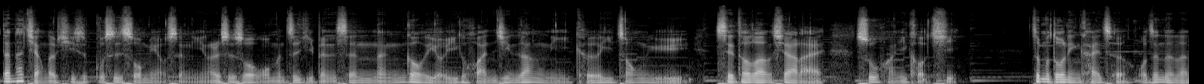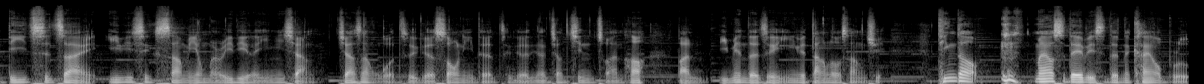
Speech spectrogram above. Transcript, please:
但他讲的其实不是说没有声音，而是说我们自己本身能够有一个环境，让你可以终于 settle down 下来，舒缓一口气。这么多年开车，我真的呢第一次在 EV6 上面用 Meridian 的音响，加上我这个 Sony 的这个要叫金砖哈，把里面的这个音乐 download 上去，听到 Miles Davis 的那 Kind of Blue，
